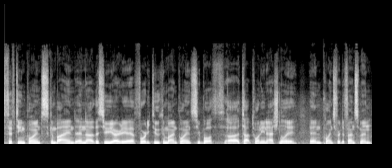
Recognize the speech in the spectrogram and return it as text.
15 points combined, and uh, this year you already have 42 combined points. You're both uh, top 20 nationally in points for defensemen.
